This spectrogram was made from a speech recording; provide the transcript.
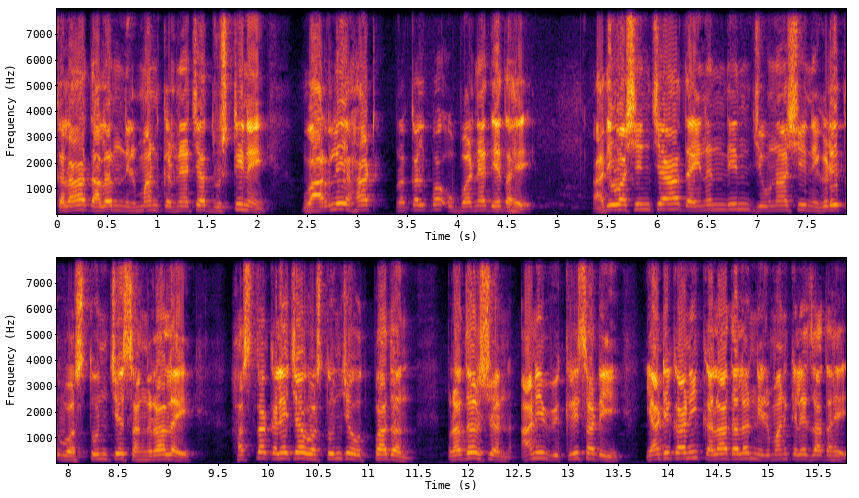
कला दालन निर्माण करण्याच्या दृष्टीने वारली हाट प्रकल्प उभारण्यात येत आहे. आदिवासींच्या दैनंदिन जीवनाशी निगडीत वस्तूंचे संग्रहालय हस्तकलेच्या वस्तूंचे उत्पादन प्रदर्शन आणि विक्रीसाठी या ठिकाणी कलादालन निर्माण केले जात आहे.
